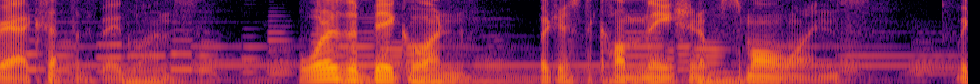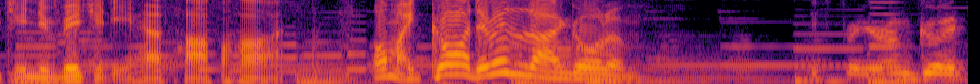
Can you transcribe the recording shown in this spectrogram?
Yeah, except for the big ones. What is a big one, but just a combination of small ones, which individually have half a heart? Oh my god, there is an iron golem! It's for your own good.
